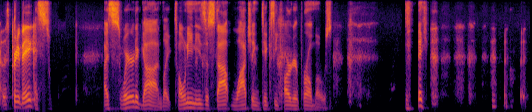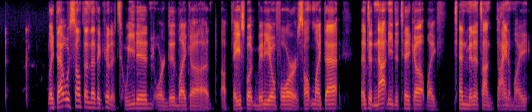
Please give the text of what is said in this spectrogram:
It was pretty big. I swear to God, like Tony needs to stop watching Dixie Carter promos. like, like, that was something that they could have tweeted or did like a, a Facebook video for or something like that. That did not need to take up like 10 minutes on dynamite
